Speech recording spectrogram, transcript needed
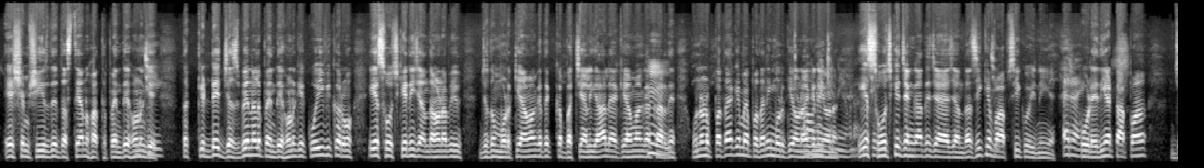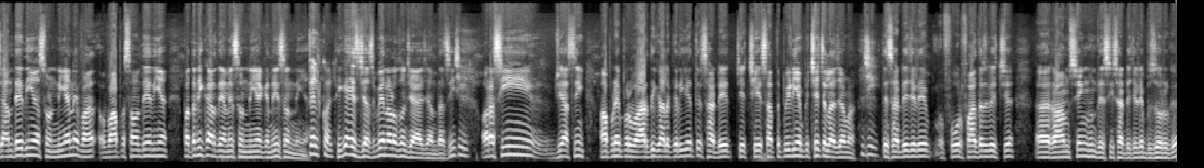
ਇਹ ਸ਼ਮਸ਼ੀਰ ਦੇ ਦਸਤਿਆਂ ਨੂੰ ਹੱਥ ਪੈਂਦੇ ਹੋਣਗੇ। ਤਾਂ ਕਿੱਡੇ ਜਜ਼ਬੇ ਨਾਲ ਪੈਂਦੇ ਹੋਣਗੇ। ਕੋਈ ਵੀ ਘਰੋਂ ਇਹ ਸੋਚ ਕੇ ਨਹੀਂ ਜਾਂਦਾ ਹੋਣਾ ਵੀ ਜਦੋਂ ਮੁੜ ਕੇ ਆਵਾਂਗੇ ਤੇ ਬੱਚਿਆਂ ਲਈ ਆਹ ਲੈ ਕੇ ਆਵਾਂਗਾ ਕਰਦੇ ਉਹਨਾਂ ਨੂੰ ਪਤਾ ਹੈ ਕਿ ਮੈਂ ਪਤਾ ਨਹੀਂ ਮੁੜ ਕੇ ਆਉਣਾ ਕਿ ਨਹੀਂ ਆਉਣਾ। ਇਹ। ਸੋਚ ਕੇ ਜੰਗਾਂ ਤੇ ਜਾਇਆ ਜਾਂਦਾ ਸੀ ਕਿ ਵਾਪਸੀ ਕੋਈ ਨਹੀਂ ਹੈ. ਘੋੜੇ ਦੀਆਂ ਟਾਪਾਂ ਜਾਂਦੇ ਦੀਆਂ ਸੁਣਨੀਆਂ ਨੇ ਵਾਪਸ ਆਉਂਦੇ ਦੀਆਂ ਪਤਾ ਨਹੀਂ ਘਰਦਿਆਂ ਨੇ ਸੁਣਨੀਆਂ ਕਿ ਨਹੀਂ ਸੁਣਨੀਆਂ ਬਿਲਕੁਲ ਠੀਕ ਹੈ ਇਸ ਜਜ਼ਬੇ ਨਾਲ ਉਦੋਂ ਜਾਇਆ ਜਾਂਦਾ ਸੀ। ਔਰ ਅਸੀਂ ਜੇ ਅਸੀਂ ਆਪਣੇ ਪਰਿਵਾਰ ਦੀ ਗੱਲ ਕਰੀਏ ਤੇ ਸਾਡੇ 6-7 ਪੀੜ੍ਹੀਆਂ ਪਿੱਛੇ ਚਲਾ ਜਾਵਾਂ। ਤੇ ਸਾਡੇ ਜਿਹੜੇ ਫੋਰ ਫਾਦਰਸ ਵਿੱਚ ਰਾਮ ਸਿੰਘ ਹੁੰਦੇ ਸੀ ਸਾਡੇ ਜਿਹੜੇ ਬਜ਼ੁਰਗ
